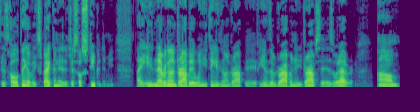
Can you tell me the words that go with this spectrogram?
this whole thing of expecting it is just so stupid to me. Like he's never gonna drop it when you think he's gonna drop it. If he ends up dropping it he drops it it's whatever. Um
